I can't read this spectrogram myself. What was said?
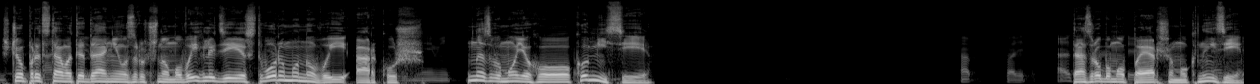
Щоб представити дані у зручному вигляді, створимо новий аркуш. Назвемо його комісії та зробимо першим у книзі.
